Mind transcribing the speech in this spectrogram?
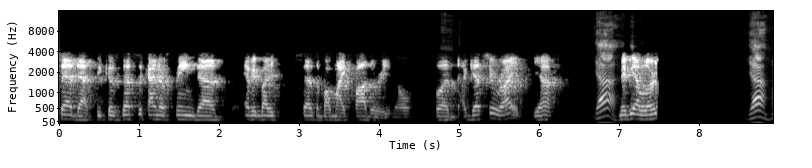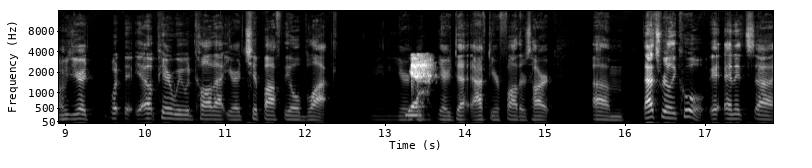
said that because that's the kind of thing that everybody says about my father, you know. But I guess you're right. Yeah. Yeah. Maybe I learned. Yeah, you're what up here we would call that you're a chip off the old block. I mean, you're yeah. you're de- after your father's heart. Um, that's really cool, and it's uh,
